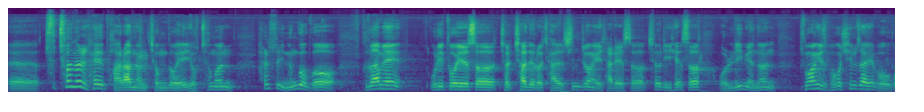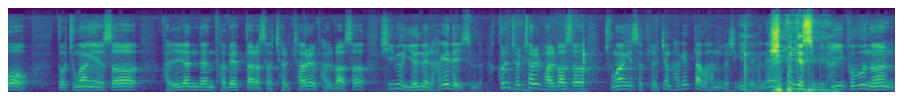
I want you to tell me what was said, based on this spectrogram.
에, 추천을 해 바라는 정도의 요청은 할 수 있는 거고 그 다음에 우리 도에서 절차대로 잘 신중하게 잘해서 처리해서 올리면은 중앙에서 보고 심사해 보고 또 중앙에서 관련된 법에 따라서 절차를 밟아서 심의위원회를 하게 돼 있습니다. 그런 절차를 밟아서 중앙에서 결정하겠다고 하는 것이기 때문에 10분 됐습니다. 이 부분은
